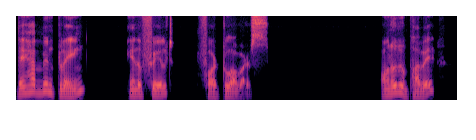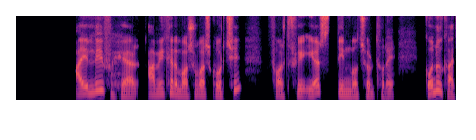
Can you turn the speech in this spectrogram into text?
they have been playing in the field for two hours অনুরূপভাবে আই লিভ হেয়ার আমি এখানে বসবাস করছি ফর থ্রি ইয়ার্স তিন বছর ধরে। কোনো কাজ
